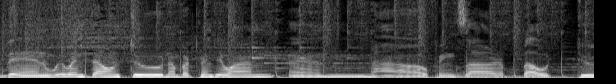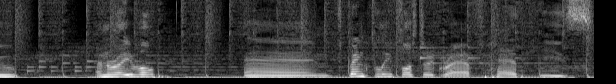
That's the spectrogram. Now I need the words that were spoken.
then we went down to number 21, and now things are about to unravel. And thankfully, Foster Graf had his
